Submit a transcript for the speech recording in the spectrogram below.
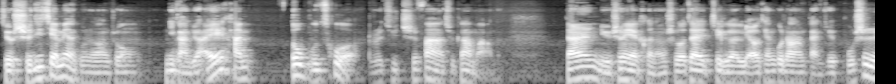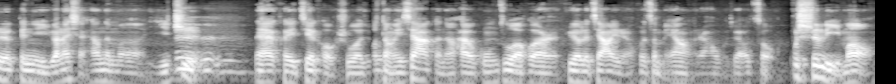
就实际见面的过程当中，你感觉哎还都不错，比如说去吃饭啊，去干嘛的。当然，女生也可能说，在这个聊天过程中，感觉不是跟你原来想象那么一致，嗯嗯那也可以借口说，我等一下可能还有工作，或者约了家里人或者怎么样的，然后我就要走，不失礼貌，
